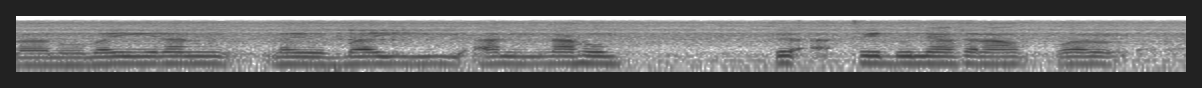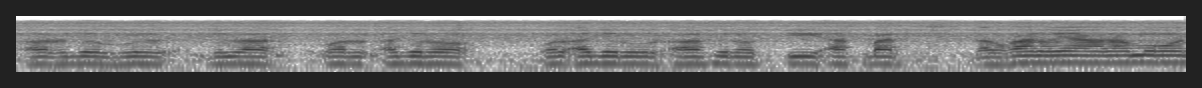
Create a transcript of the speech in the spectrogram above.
لنبينن ليبينهم في الدنيا سنة والأجر والأجر والأجر الآخرة أكبر لو كانوا يعلمون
